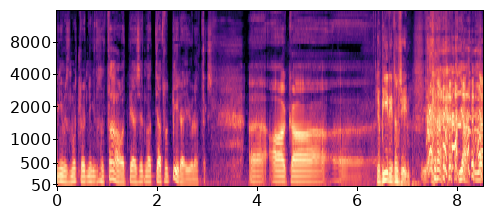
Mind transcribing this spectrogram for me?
inimesed mõtlevad nii, kuidas nad tahavad, peaasi, et nad teatud piire ei ületaks äh,. Aga äh, ja piirid on siin. ja, ja,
